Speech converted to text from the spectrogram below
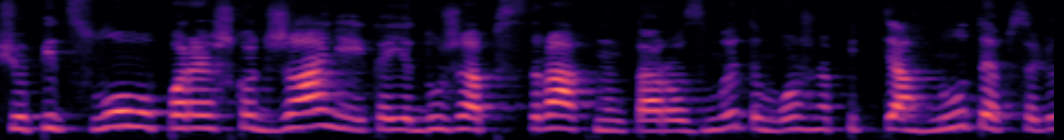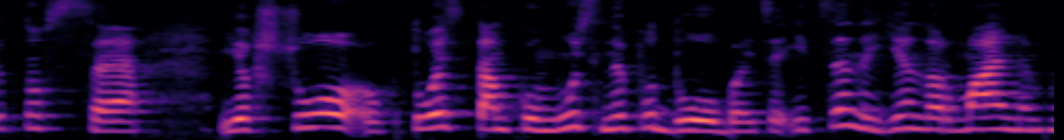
що під слово перешкоджання, яке є дуже абстрактним та розмитим, можна підтягнути абсолютно все, якщо хтось там комусь не подобається, і це не є нормальним е,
